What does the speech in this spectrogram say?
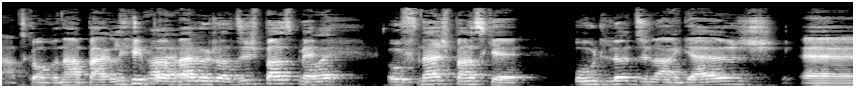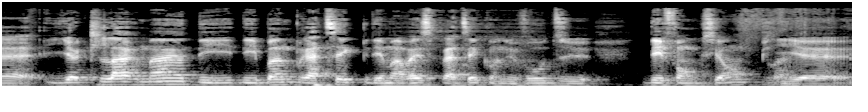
en tout cas on va en parler pas Ouais, mal aujourd'hui je pense, mais Ouais. au final je pense que au-delà du langage, euh, il y a clairement des, des bonnes pratiques puis des mauvaises pratiques au niveau du des fonctions. Puis euh,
